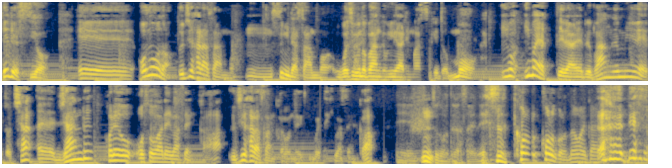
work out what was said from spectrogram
でですよ、えー、おのおの、宇治原さんも、うん、隅田さんも、ご自分の番組がありますけども、今、今やってられる番組名とチャ、えージャンルこれを教われませんか？宇治原さんからお願いできませんか？えうんーちょっと待ってくださいね。コロコロコロ名前変えあ です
